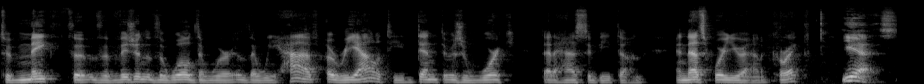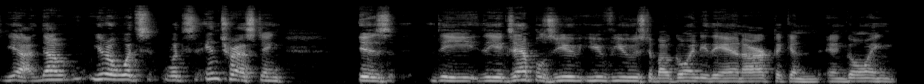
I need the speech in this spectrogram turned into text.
to make the, the vision of the world that we're that we have a reality, then there's work that has to be done. And that's where you're at, correct? Yes. Yeah. Now, you know what's what's interesting is the the examples you you've used about going to the Antarctic and and going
